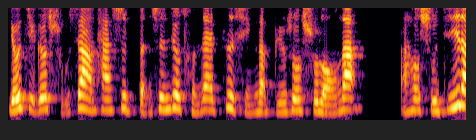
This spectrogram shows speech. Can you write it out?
有几个属相，它是本身就存在字形的，比如说属龙的，然后属鸡的，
